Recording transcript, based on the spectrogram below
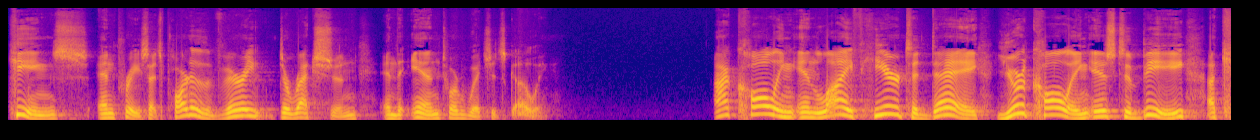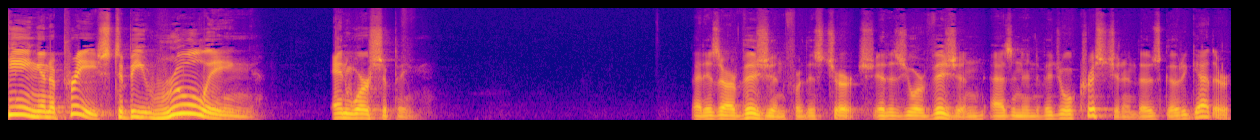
kings and priests. That's part of the very direction and the end toward which it's going. Our calling in life here today, your calling is to be a king and a priest, to be ruling and worshiping. That is our vision for this church. It is your vision as an individual Christian, and those go together.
